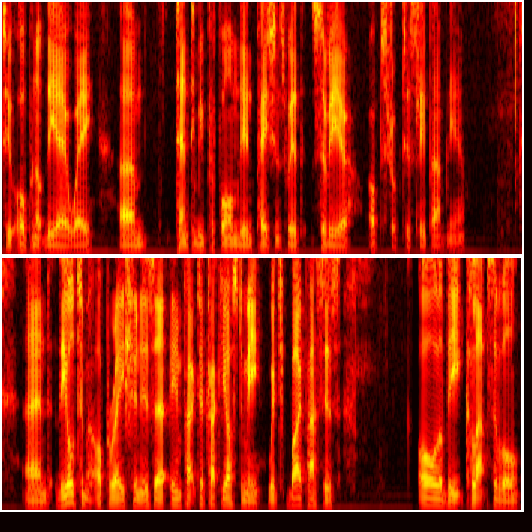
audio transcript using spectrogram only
to open up the airway, um, tend to be performed in patients with severe obstructive sleep apnea. And the ultimate operation is, a, in fact, a tracheostomy, which bypasses all of the collapsible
